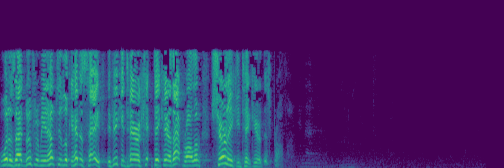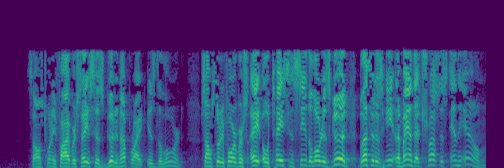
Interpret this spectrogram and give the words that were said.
What does that do for me? It helps you look ahead and say, hey, if He can take care of that problem, surely He can take care of this problem. Psalms 25 verse 8 says, Good and upright is the Lord. Psalms 34 verse 8, O taste and see the Lord is good. Blessed is he, the man that trusteth in him.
